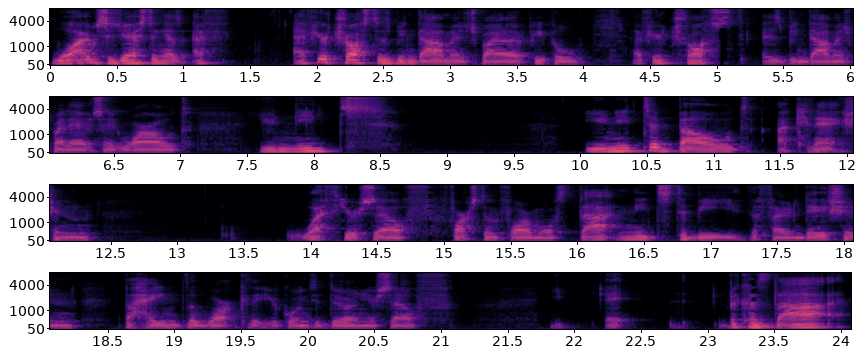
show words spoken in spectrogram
what I'm suggesting is if if your trust has been damaged by other people, if your trust has been damaged by the outside world, you need you need to build a connection with yourself first and foremost. That needs to be the foundation behind the work that you're going to do on yourself. Because that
